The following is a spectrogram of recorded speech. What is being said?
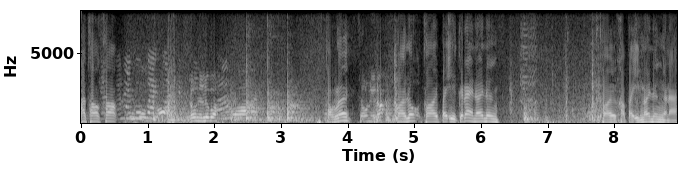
อาถอกถอกให้มูไปก่อนลงนี่หรือเปล่าถอกเลยสองนี่เนาะถอยลงถอยไปอีกก็ได้น้อยหนึ่งถอยเข้าไปอีกน้อยหนึ่งอะนะ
